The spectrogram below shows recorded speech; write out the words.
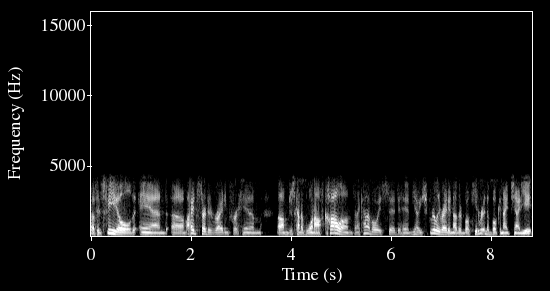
of his field. And um, I had started writing for him. Um, just kind of one-off columns, and I kind of always said to him, you know, you should really write another book. He had written a book in 1998. You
